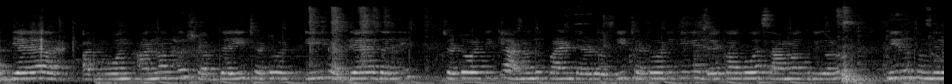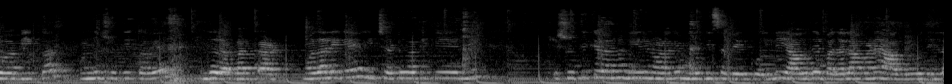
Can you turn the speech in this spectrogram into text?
ಅಧ್ಯಾಯ ಒಂದು ಹನ್ನೊಂದು ಶಬ್ದ. ಈ ಚಟುವಟಿ ಈ ಅಧ್ಯಾಯದಲ್ಲಿ ಚಟುವಟಿಕೆ ಹನ್ನೊಂದು ಪಾಯಿಂಟ್ ಎರಡು. ಈ ಚಟುವಟಿಕೆಗೆ ಬೇಕಾಗುವ ಸಾಮಗ್ರಿಗಳು, ನೀರು ತುಂಬಿರುವ ಬೀಕರ್, ಒಂದು ಶ್ರುತಿಕವೇ ಒಂದು ರಬ್ಬರ್ ಕಾರ್ಡ್ ಮೊದಲಿಗೆ ಈ ಚಟುವಟಿಕೆಯಲ್ಲಿ ಶ್ರುತಿಕೆಯನ್ನು ನೀರಿನೊಳಗೆ ಮುಳುಗಿಸಬೇಕು ಇಲ್ಲಿ ಯಾವುದೇ ಬದಲಾವಣೆ ಆಗುವುದಿಲ್ಲ.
